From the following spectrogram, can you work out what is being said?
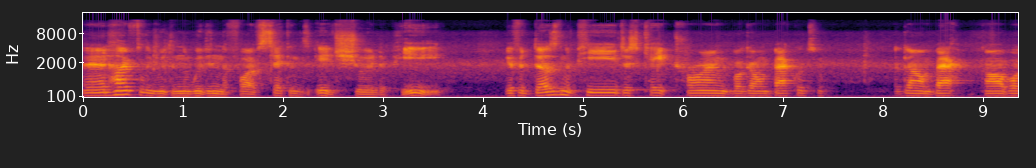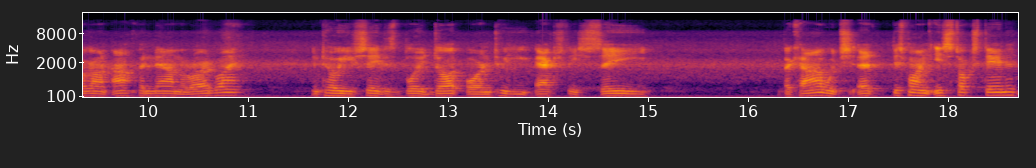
and hopefully within the, within the five seconds it should appear. If it doesn't appear, just keep trying by going backwards, by going back, oh, by going up and down the roadway until you see this blue dot or until you actually see the car, which at this point is stock standard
